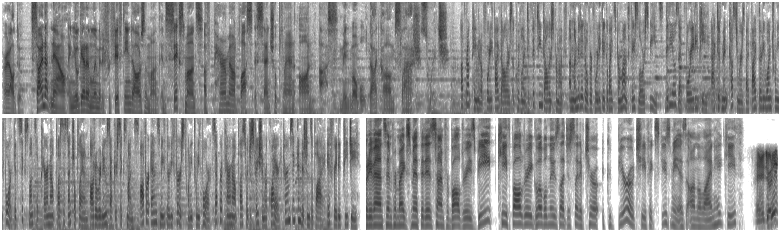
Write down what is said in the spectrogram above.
All right, I'll do it. Sign up now and you'll get unlimited for $15 a month in six months of Paramount Plus Essential Plan on us. Mintmobile.com slash switch. Upfront payment of $45 equivalent to $15 per month. Unlimited over 40 gigabytes per month. Face lower speeds. Videos at 480p. Active Mint customers by 531.24 get six months of Paramount Plus Essential Plan. Auto renews after six months. Offer ends May 31st, 2024. Separate Paramount Plus registration required. Terms and conditions apply if rated PG. Jody Vance in for Mike Smith. It is time for Baldrey's Beat. Keith Baldrey, Global News Legislative Bureau Chief, excuse me, is on the line. Hey, Keith. Hey, Jody.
